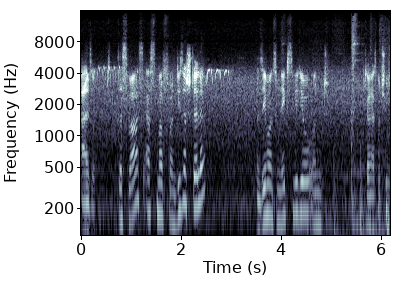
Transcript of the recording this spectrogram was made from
Also, das war's erstmal von dieser Stelle. Dann sehen wir uns im nächsten Video und sagen erstmal Tschüss.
